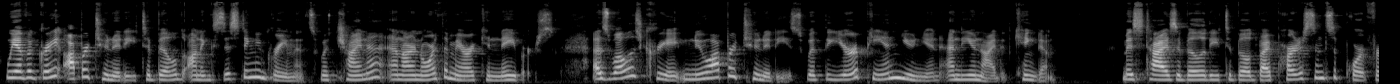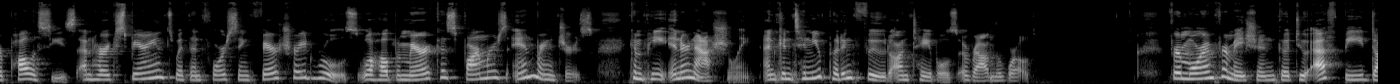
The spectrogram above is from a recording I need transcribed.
We have a great opportunity to build on existing agreements with China and our North American neighbors, as well as create new opportunities with the European Union and the United Kingdom. Ms. Tai's ability to build bipartisan support for policies and her experience with enforcing fair trade rules will help America's farmers and ranchers compete internationally and continue putting food on tables around the world. For more information, go to fb.org/news.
